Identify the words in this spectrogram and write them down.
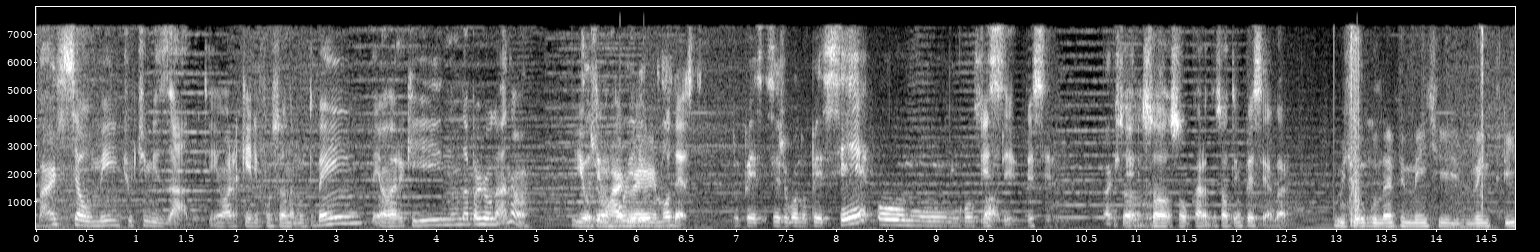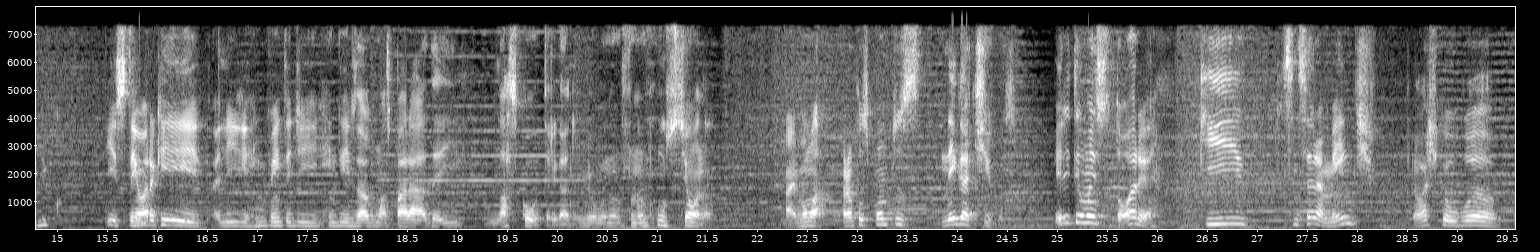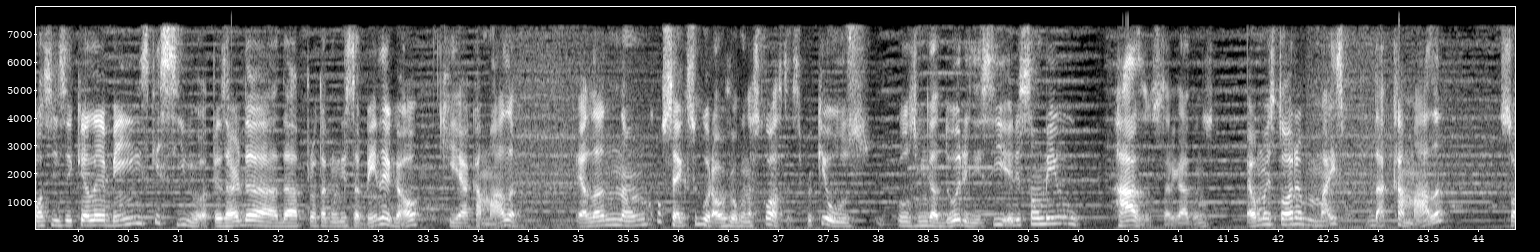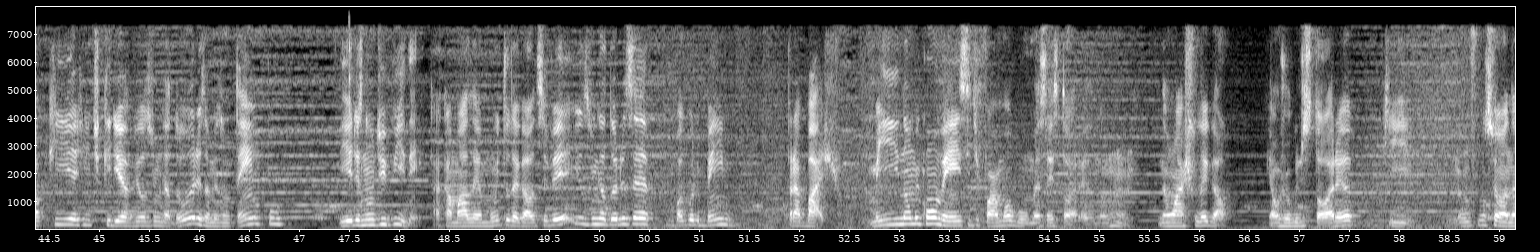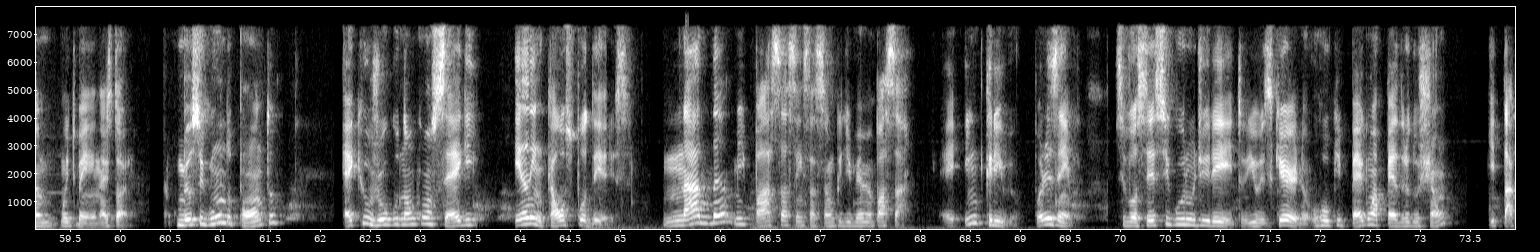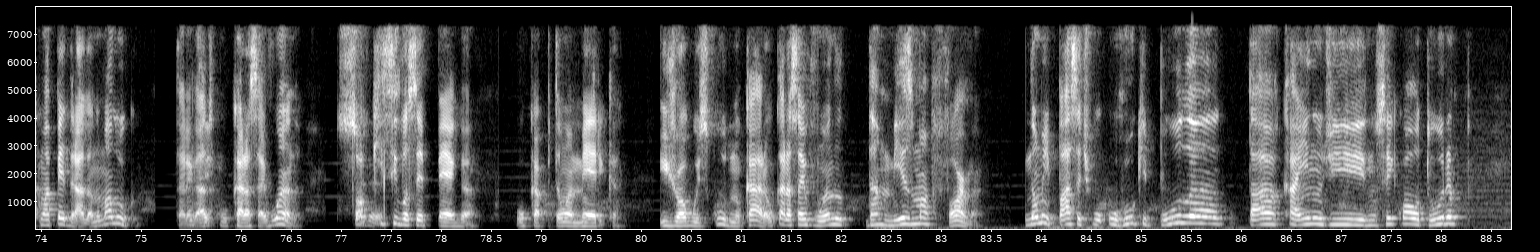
parcialmente otimizado. Tem hora que ele funciona muito bem, tem hora que não dá para jogar não. E Você eu tenho um hardware modesto. PC, você jogou no PC ou no console? PC, PC. Só, só, só, o cara só tem PC agora. O jogo levemente ventrílico. Isso, tem hora que ele inventa de renderizar algumas paradas e lascou, tá ligado? O jogo não, não funciona. Aí vamos lá, para os pontos negativos. Ele tem uma história que, sinceramente, eu acho que eu vou, posso dizer que ela é bem esquecível. Apesar da, da protagonista bem legal, que é a Kamala, ela não consegue segurar o jogo nas costas. Porque os, os Vingadores em si, eles são meio rasos, tá ligado? É uma história mais da Kamala, só que a gente queria ver os Vingadores ao mesmo tempo, e eles não dividem. A Kamala é muito legal de se ver, e os Vingadores é um bagulho bem para baixo. E não me convence de forma alguma essa história, não, não acho legal. É um jogo de história que não funciona muito bem na história. O meu segundo ponto é que o jogo não consegue elencar os poderes. Nada me passa a sensação que devia me passar. É incrível. Por exemplo, se você segura o direito e o esquerdo, o Hulk pega uma pedra do chão e tá com uma pedrada no maluco, tá ligado? Ok. O cara sai voando. Só que se você pega o Capitão América e joga o escudo no cara, o cara sai voando da mesma forma. Não me passa, tipo, o Hulk pula, tá caindo de não sei qual altura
